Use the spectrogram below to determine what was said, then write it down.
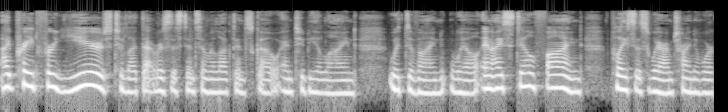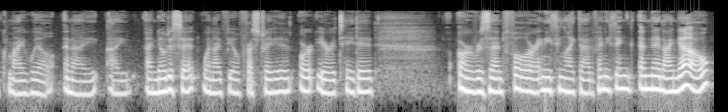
I prayed for years to let that resistance and reluctance go and to be aligned with divine will. And I still find places where I'm trying to work my will and I I I notice it when I feel frustrated or irritated or resentful or anything like that. If anything, and then I know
